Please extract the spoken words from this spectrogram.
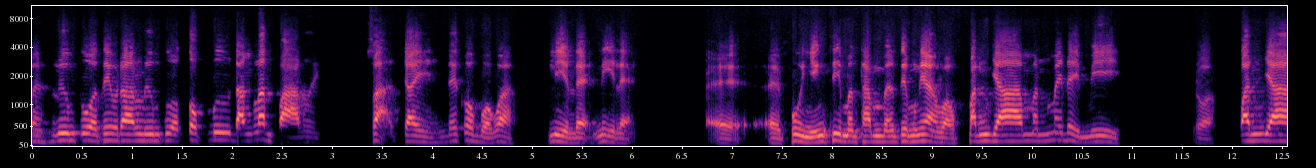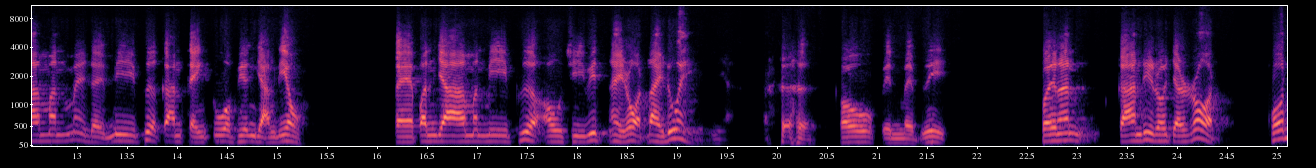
ลยลืมตัวเทวดาลืมตัวตบมือดังลั่นป่าเลย สะใจแล้วก็บอกว่า นี่แหละ นี่แหละเออผู้หญิงที่มันทำที่มันเนี่ยว่าปัญญามันไม่ได้มีหรอปัญญามันไม่ได้มีเพื่อการแต่งตัวเพียงอย่างเดียว แต่ปัญญามันมีเพื่อเอาชีวิตให้รอดได้ด้วย เนี่ยเขาเป็นแบบนี้ เพราะฉะนั้นการที่เราจะรอด พ้น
